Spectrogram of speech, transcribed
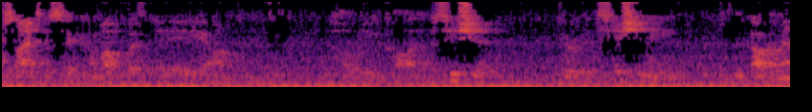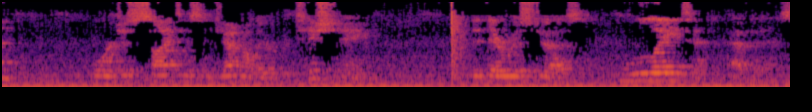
that 34 scientists had come up with a, um, how do you call it, a petition. They're petitioning the government or just scientists in general, they were petitioning that there was just blatant evidence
